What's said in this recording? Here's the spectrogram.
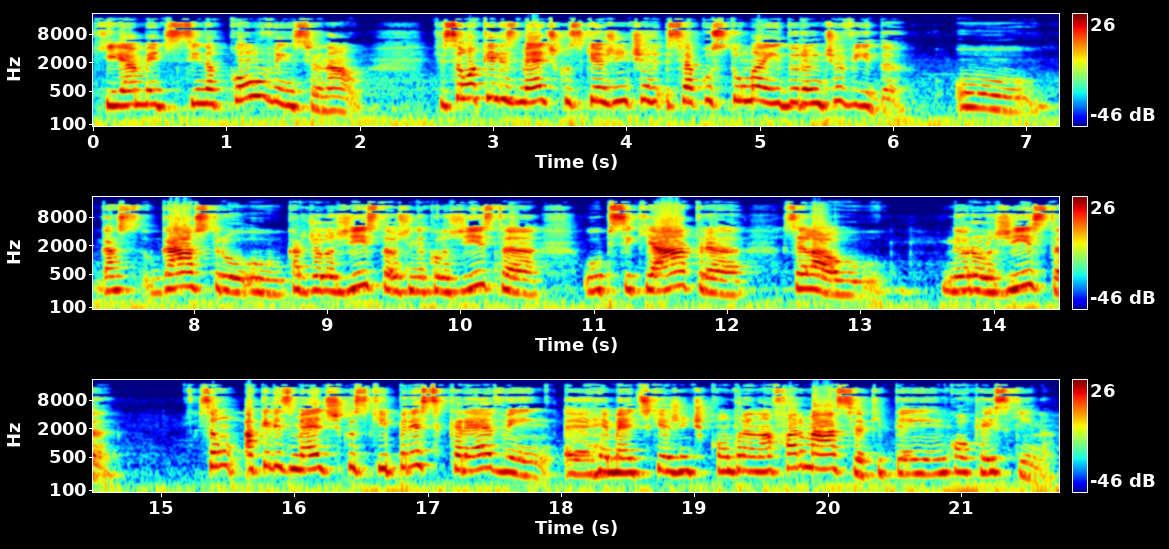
que é a medicina convencional, que são aqueles médicos que a gente se acostuma a ir durante a vida. O gastro, o cardiologista, o ginecologista, o psiquiatra, sei lá, o neurologista, são aqueles médicos que prescrevem é, remédios que a gente compra na farmácia, que tem em qualquer esquina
